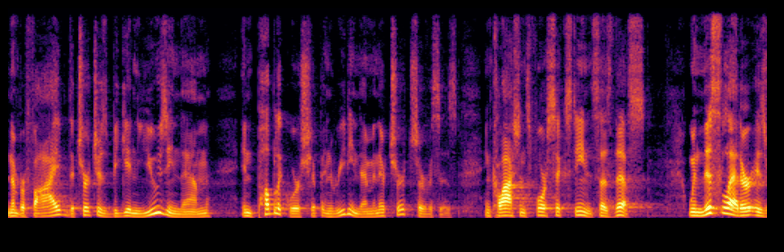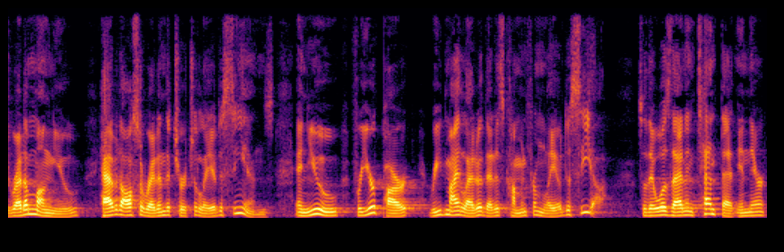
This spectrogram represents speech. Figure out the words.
Number five, the churches begin using them in public worship and reading them in their church services. In Colossians 4:16 it says this, "When this letter is read among you, have it also read in the church of Laodiceans, and you, for your part, read my letter that is coming from Laodicea. So there was that intent that in their,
